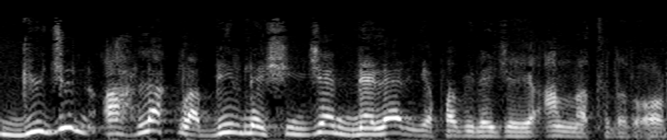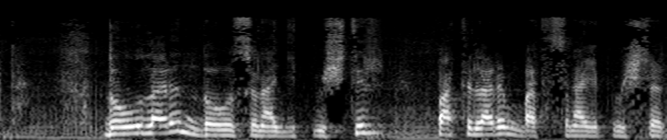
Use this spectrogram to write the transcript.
gücün ahlakla birleşince neler yapabileceği anlatılır orada. Doğuların doğusuna gitmiştir, batıların batısına gitmiştir.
